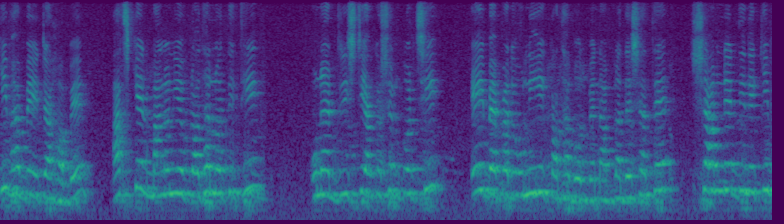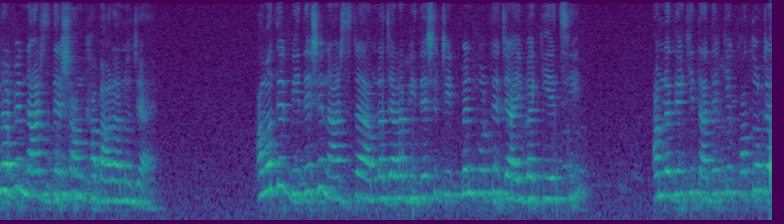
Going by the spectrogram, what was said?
কীভাবে এটা হবে? আজকের মাননীয় প্রধান অতিথি ওনার দৃষ্টি আকর্ষণ করছি। এই ব্যাপারে উনি কথা বলবেন আপনাদের সাথে। সামনের দিনে কীভাবে নার্সদের সংখ্যা বাড়ানো যায়? আমাদের বিদেশে নার্সরা, আমরা যারা বিদেশে ট্রিটমেন্ট করতে যাই বা গিয়েছি, আমরা দেখি তাদেরকে কতটা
